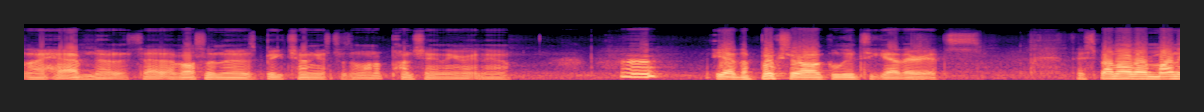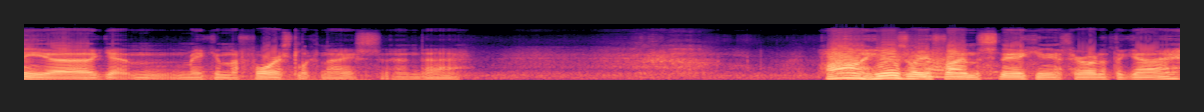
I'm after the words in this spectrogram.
I have noticed that. I've also noticed Big Chungus doesn't want to punch anything right now. Huh? Yeah, the books are all glued together. It's they spent all their money uh, getting making the forest look nice, and uh, oh, here's where you find the snake and you throw it at the guy.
